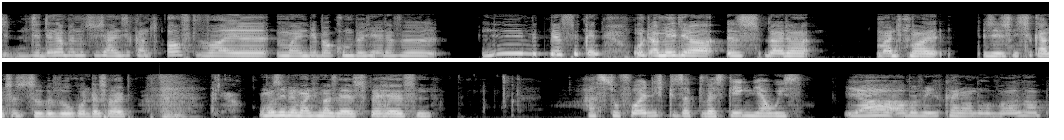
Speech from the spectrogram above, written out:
die, Dinger benutze ich eigentlich ganz oft, weil mein lieber Kumpel hier, der will nie mit mir ficken und Amelia ist leider manchmal, sie ist nicht so ganz zu Besuch und deshalb muss ich mir manchmal selbst behelfen. Hast du vorher nicht gesagt, du wärst gegen Yawis? Ja, aber wenn ich keine andere Wahl habe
